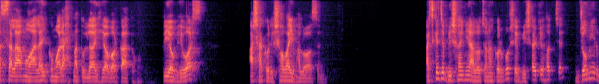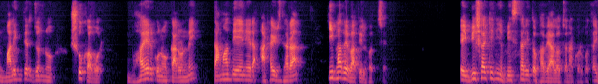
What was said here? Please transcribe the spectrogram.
আসসালামু আলাইকুম রহমতুল্লাহ বরকাত প্রিয় ভিউয়ার্স, আশা করি সবাই ভালো আছেন। আজকে যে বিষয় নিয়ে আলোচনা করব, সেই বিষয়টি হচ্ছে জমির মালিকদের জন্য সুখবর। ভয়ের কোনো কারণ নেই, তামাদি আইনের আঠাইশ ধারা কীভাবে বাতিল হচ্ছে? এই বিষয়টি নিয়ে বিস্তারিতভাবে আলোচনা করব, তাই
